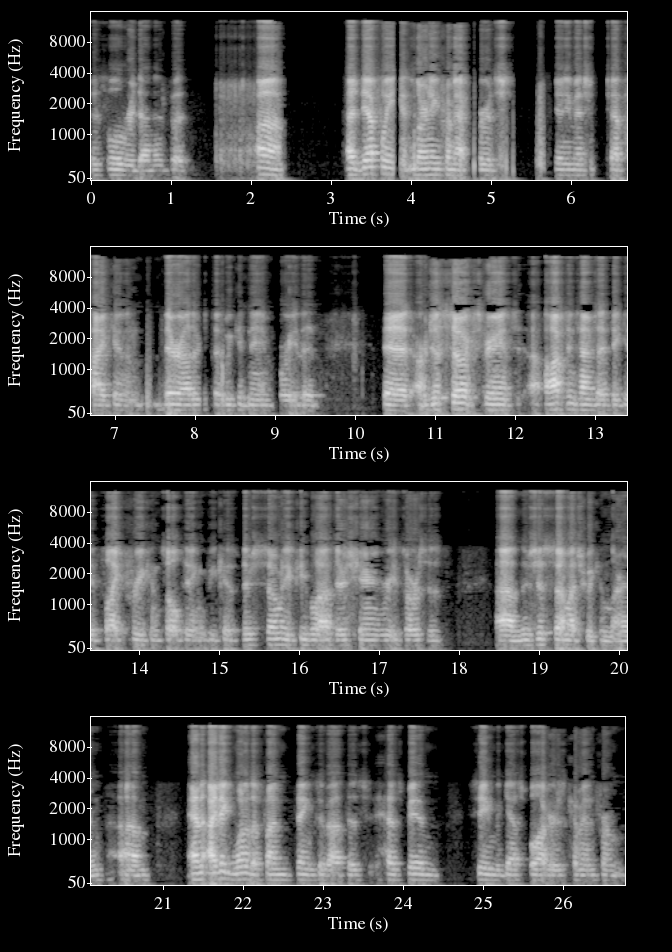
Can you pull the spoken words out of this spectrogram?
it's a little redundant, but um, uh, definitely learning from experts. Jenny mentioned Shep Hyken, and there are others that we could name for you that that are just so experienced. Uh, oftentimes, I think it's like free consulting because there's so many people out there sharing resources. Um, there's just so much we can learn. Um, and I think one of the fun things about this has been seeing the guest bloggers come in from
